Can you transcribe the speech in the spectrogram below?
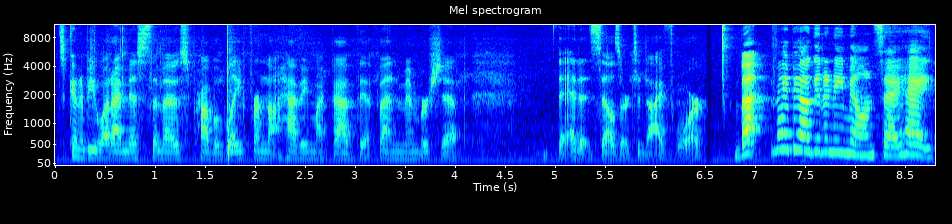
it's going to be what I miss the most probably from not having my FabFitFun membership. The edit sales are to die for. But maybe I'll get an email and say, hey,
